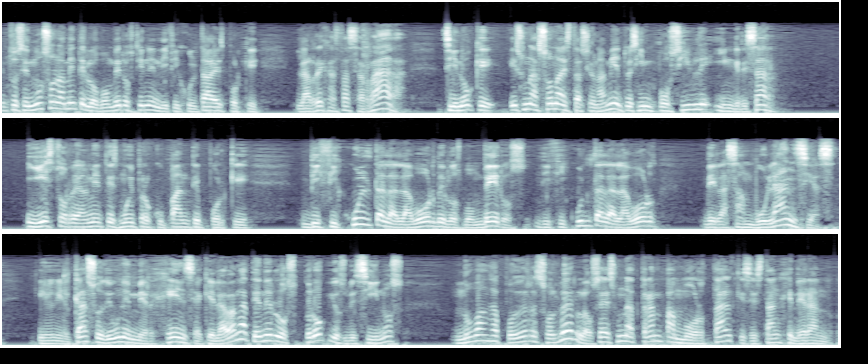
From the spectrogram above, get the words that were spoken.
Entonces no solamente los bomberos tienen dificultades porque la reja está cerrada, sino que es una zona de estacionamiento, es imposible ingresar. Y esto realmente es muy preocupante porque dificulta la labor de los bomberos, dificulta la labor de las ambulancias. En el caso de una emergencia que la van a tener los propios vecinos, no van a poder resolverla. O sea, es una trampa mortal que se están generando.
